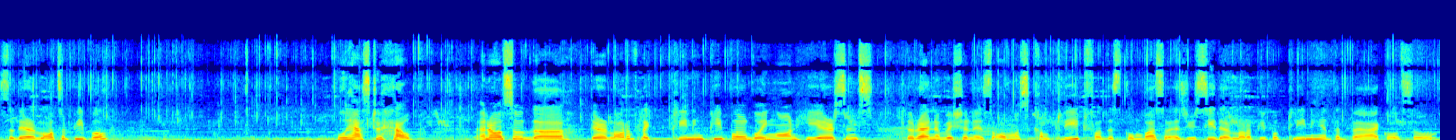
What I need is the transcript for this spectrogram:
So there are lots of people who has to help. And also the there are a lot of like cleaning people going on here since the renovation is almost complete for this Gompa. So as you see, there are a lot of people cleaning at the back also.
